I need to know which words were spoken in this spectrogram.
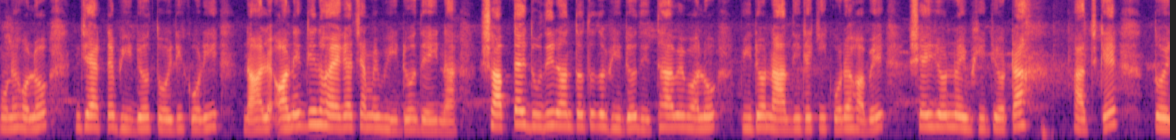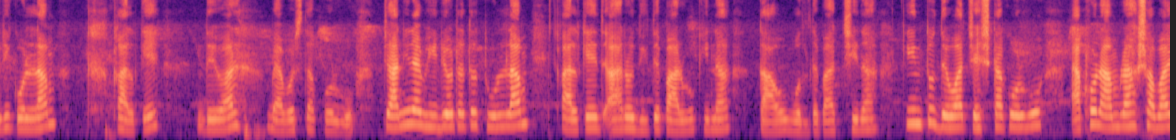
মনে হলো যে একটা ভিডিও তৈরি করি নাহলে অনেক দিন হয়ে গেছে আমি ভিডিও দেই না। সপ্তাহে দুদিন অন্তত তো ভিডিও দিতে হবে বলো, ভিডিও না দিলে কি করে হবে? সেই জন্য এই ভিডিওটা আজকে তৈরি করলাম, কালকে দেওয়ার ব্যবস্থা করব। জানি না ভিডিওটা তো তুললাম, কালকে আরও দিতে পারব কি না তাও বলতে পারছি না। কিন্তু দেওয়ার চেষ্টা করব। এখন আমরা সবাই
